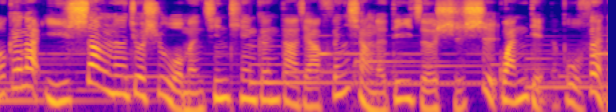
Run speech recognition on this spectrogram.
？OK，那以上呢就是我们今天跟大家分享的第一则时事观点的部分。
